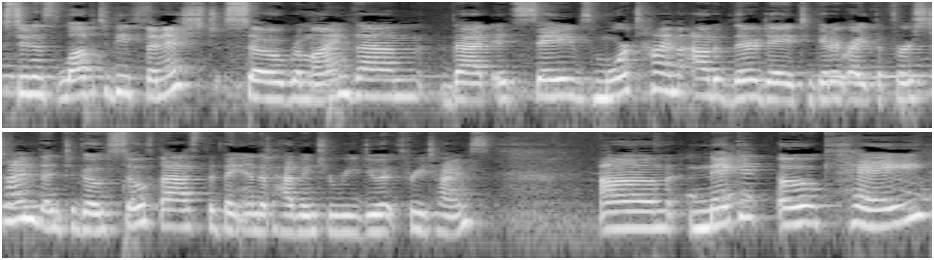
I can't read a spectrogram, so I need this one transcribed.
Students love to be finished, so remind them that it saves more time out of their day to get it right the first time than to go so fast that they end up having to redo it three times. Um, make it okay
